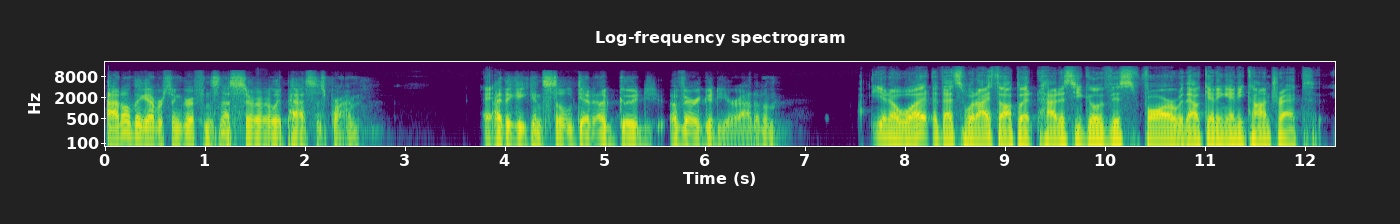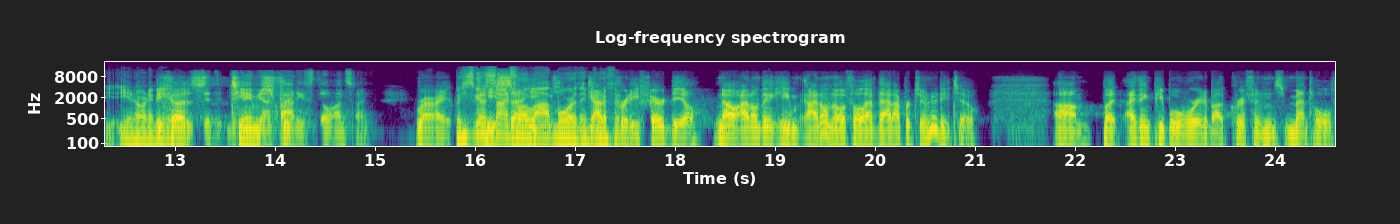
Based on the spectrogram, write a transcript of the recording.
I don't think Everson Griffen's necessarily past his prime. Eh. I think he can still get a good, a very good year out of him. You know what? That's what I thought. But how does he go this far without getting any contract? You know what I mean? Because D- D- teams, Davion fre- Clowney's still unsigned. Right? But he's gonna sign said for a lot more than Griffen. got Griffen. a pretty fair deal. No, I don't think he. I don't know if he'll have that opportunity to. Um, but I think people were worried about Griffen's mental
